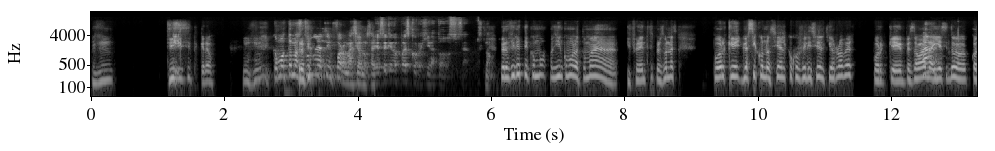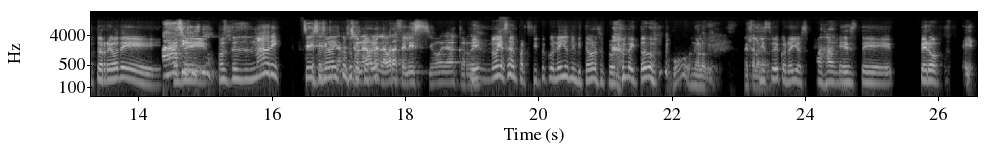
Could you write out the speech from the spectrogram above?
Sí, sí, sí, te creo. ¿Cómo tomas tú esa información? O sea, yo sé que no puedes corregir a todos. O sea, pues no. Pero fíjate cómo, bien cómo lo toma diferentes personas. Porque yo así conocía al Cojo Felicio del tío Robert. Porque empezaban ahí ah. haciendo cotorreo de. Ah, pues, sí, sí, sí. Pues de desmadre. Sí, sí, sí, ahí con su en la hora feliz. Simón, ya acordé. no, ya saben, participé con ellos, me invitaban a su programa y todo. Uh, no lo vi. Yo estuve con ellos. Ajá. Este, pero eh,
